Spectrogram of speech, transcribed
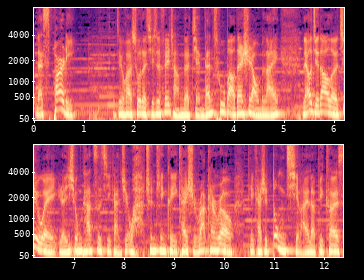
let's party。”这句话说的其实非常的简单粗暴，但是让我们来了解到了这位仁兄他自己感觉哇，春天可以开始 rock and roll，可以开始动起来了，because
